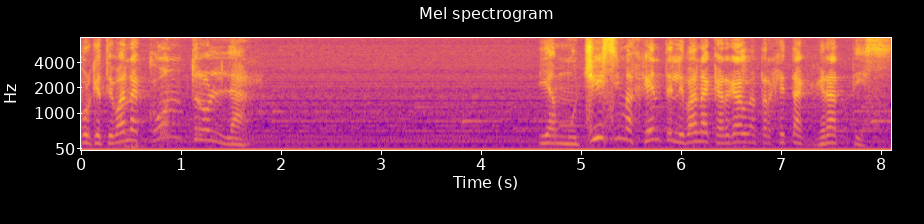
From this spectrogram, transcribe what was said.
Porque te van a controlar. Y a muchísima gente le van a cargar la tarjeta gratis.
